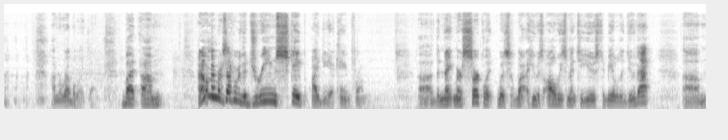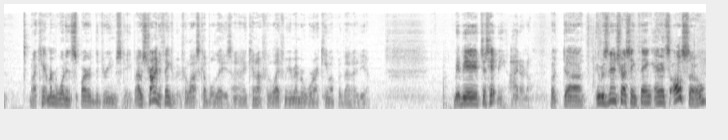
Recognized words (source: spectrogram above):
I'm a rebel like that. But um, I don't remember exactly where the dreamscape idea came from. Uh, the Nightmare Circlet was what he was always meant to use to be able to do that. Um, but I can't remember what inspired the dreamscape. I was trying to think of it for the last couple of days, and I cannot for the life of me remember where I came up with that idea. Maybe it just hit me. I don't know. But uh, it was an interesting thing, and it's also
